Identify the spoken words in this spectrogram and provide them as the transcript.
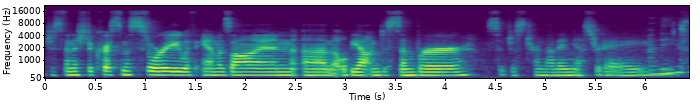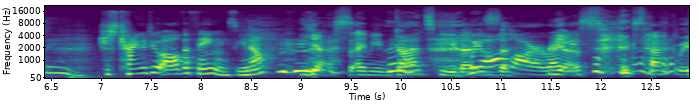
just finished a Christmas story with Amazon um, that will be out in December. So just turned that in yesterday. Amazing. Just trying to do all the things, you know? yes. I mean, Godspeed. That we all the, are, right? Yes, exactly.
